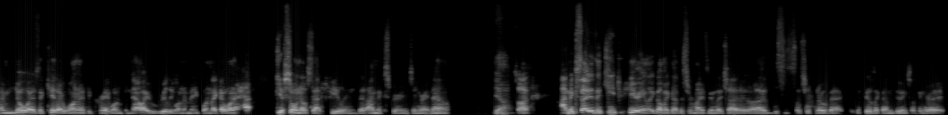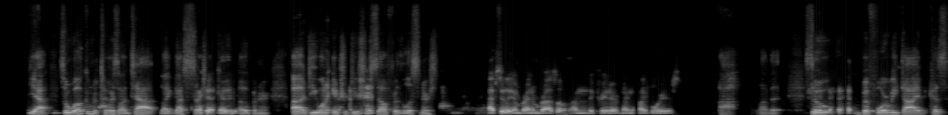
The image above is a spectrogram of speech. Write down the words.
I know as a kid I wanted to create one, but now I really want to make one. Like I want to ha- give someone else that feeling that I'm experiencing right now. Yeah. So I, I'm excited to keep hearing like, oh my god, this reminds me of my childhood. Oh, this is such a throwback. It feels like I'm doing something right. Yeah. So welcome to Toys on Tap. Like that's such a good opener. Uh, do you want to introduce yourself for the listeners? Absolutely. I'm Brandon Brazel. I'm the creator of Nine to Five Warriors. Ah, love it. So before we dive, because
